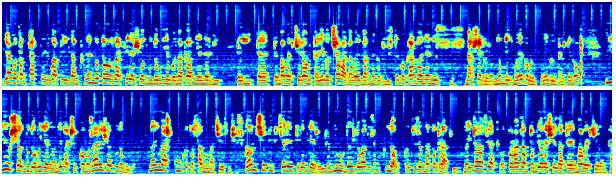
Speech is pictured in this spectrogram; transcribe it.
ja go tam capnę, złapię i zamknę, no to za chwilę się odbudowuje, bo nakradnie energii te, te, te małe wcielonka jego ciała dawnego fizycznego kradną energię z, z, naszego, no nie mówię z mojego, bo i twojego i każdego i już się odbudowuje, no nie tak szybko może, ale się odbudowuje. No i masz kółko, to samo macie, jest się, skąd się tych wcieleń tyle bierze? I żebym nie mógł dojść do ładu, żebym chwilą, w końcu żebym na to trafił. No i teraz jak odprowadzam, to biorę się za te małe wcielonka,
